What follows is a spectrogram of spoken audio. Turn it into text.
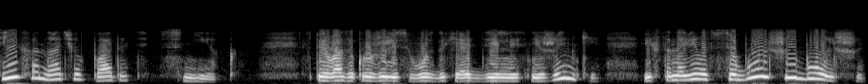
Тихо начал падать снег. Сперва закружились в воздухе отдельные снежинки, их становилось все больше и больше,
